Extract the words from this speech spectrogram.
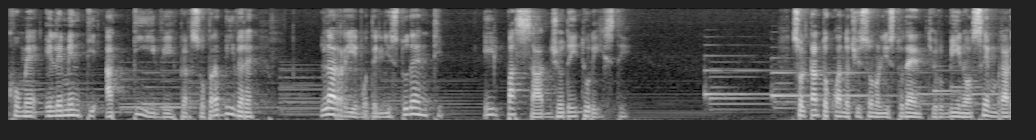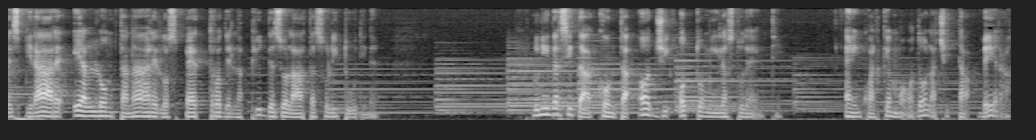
come elementi attivi per sopravvivere, l'arrivo degli studenti e il passaggio dei turisti. Soltanto quando ci sono gli studenti Urbino sembra respirare e allontanare lo spettro della più desolata solitudine. L'università conta oggi 8.000 studenti. È in qualche modo la città vera.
